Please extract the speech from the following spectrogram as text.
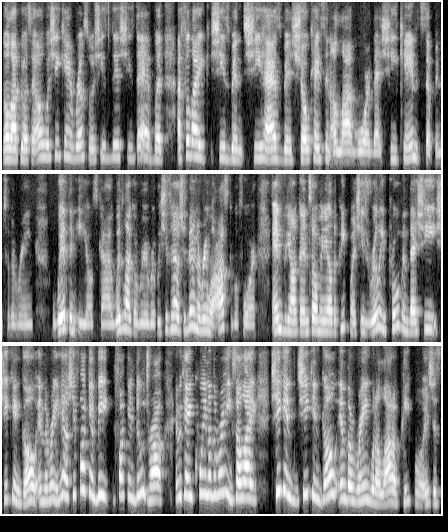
know a lot of people say, oh, well, she can't wrestle. She's this, she's that. But I feel like she's been, she has been showcasing a lot more that she can step into the ring with an Iyo guy, with like a Rhea Ripley. She's hell, she's been in the ring with Asuka before and Bianca and so many other people. And she's really proven that she she can go in the ring. Hell, she fucking beat fucking Doudrop and became queen of the ring. So like she can she can go in the ring with a lot of people. It's just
